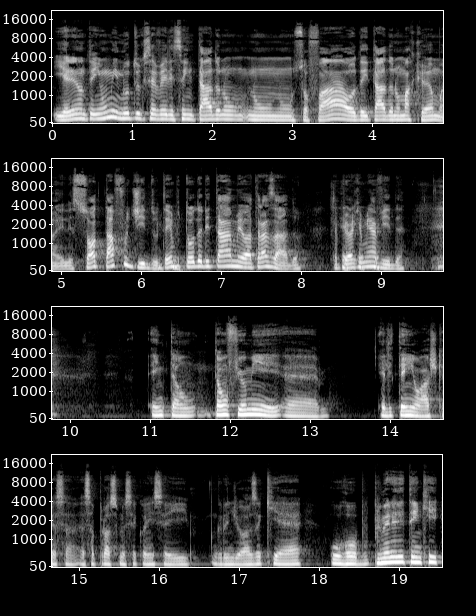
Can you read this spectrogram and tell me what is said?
e ele não tem um minuto que você vê ele sentado num, num, num sofá ou deitado numa cama. Ele só tá fudido. O tempo todo ele tá, meu, atrasado. É pior que a minha vida. Então, então o filme é, ele tem, eu acho que essa essa próxima sequência aí grandiosa que é o roubo. Primeiro ele tem que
